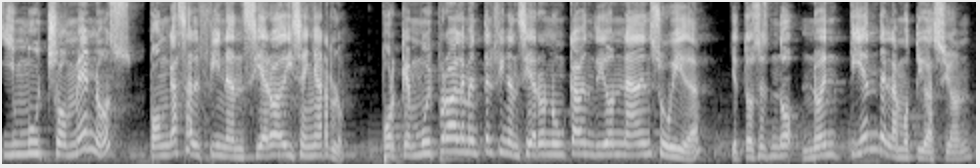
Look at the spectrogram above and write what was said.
y mucho menos pongas al financiero a diseñarlo, porque muy probablemente el financiero nunca ha vendido nada en su vida y entonces no, no entiende la motivación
